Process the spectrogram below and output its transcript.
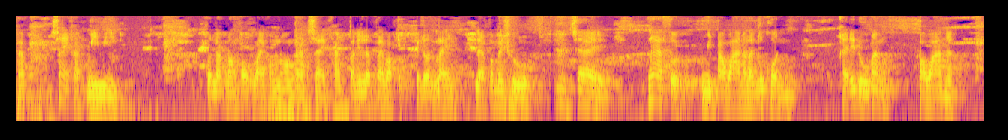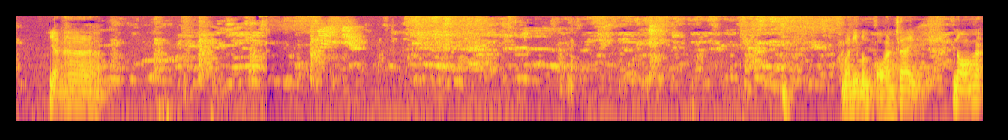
ครับ ใช่ครับมีมีคนรักน้องเพราะวัยของน้องค่ะใช่ครับตอนนี้รถไฟบ๊อบเป็นรถอะไรแล้วก็ไม่รู้ ใช่ ล่าสุดมีปาวานมาแล้วทุกคน ใครได้ดูบ้างปาวานอะอย่างห้ามานี่มังกรใช่ น้องอะ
